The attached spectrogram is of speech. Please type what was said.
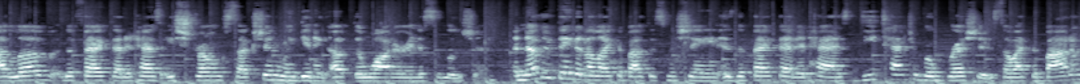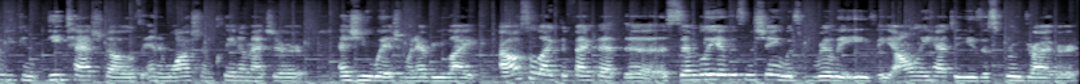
I love the fact that it has a strong suction when getting up the water in the solution. Another thing that I like about this machine is the fact that it has detachable brushes. So at the bottom, you can detach those and wash them, clean them at your as you wish whenever you like. I also like the fact that the assembly of this machine was really easy. I only had to use a screwdriver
